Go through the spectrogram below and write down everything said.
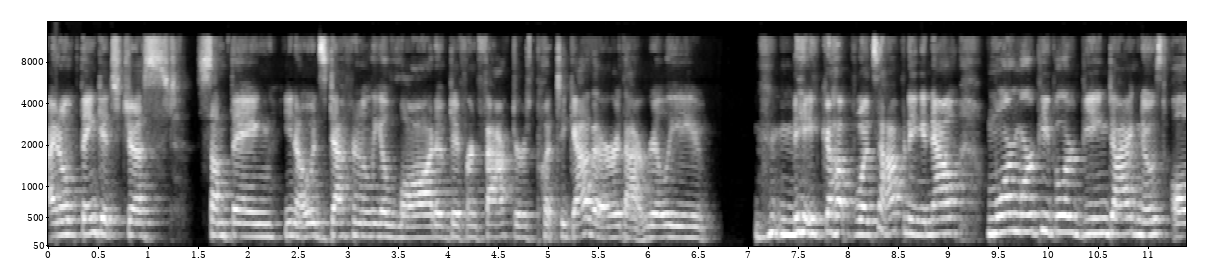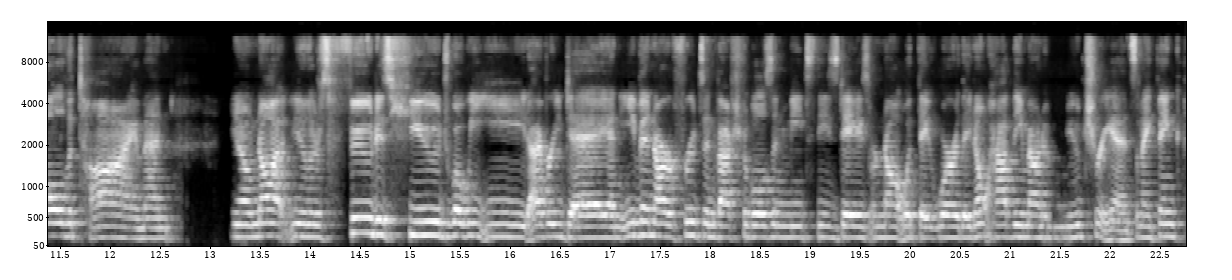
I don't think it's just something, you know, it's definitely a lot of different factors put together that really make up what's happening. And now more and more people are being diagnosed all the time. And, you know, not, you know, there's food is huge, what we eat every day. And even our fruits and vegetables and meats these days are not what they were. They don't have the amount of nutrients. And I think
